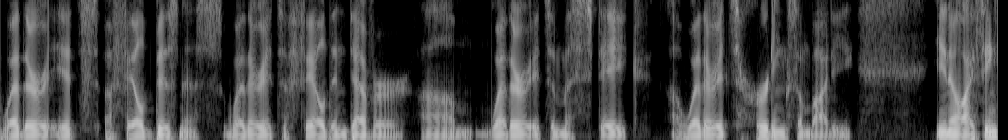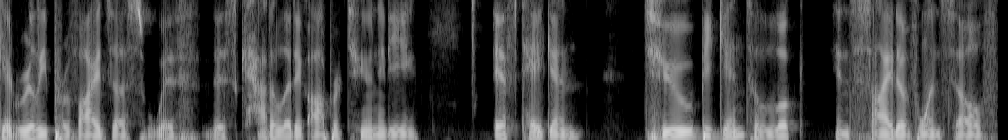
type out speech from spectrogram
whether it's a failed business, whether it's a failed endeavor, um, whether it's a mistake, uh, whether it's hurting somebody, you know, I think it really provides us with this catalytic opportunity, if taken, to begin to look inside of oneself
